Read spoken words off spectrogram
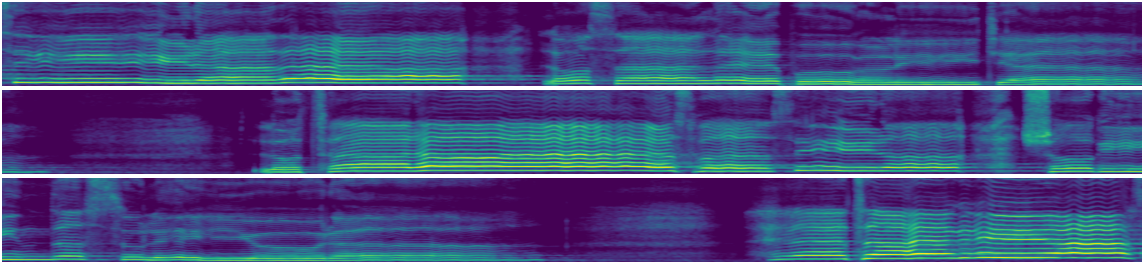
ziradea lozale politia. Lotara ez bazira Soginda zuleiora Eta egiaz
